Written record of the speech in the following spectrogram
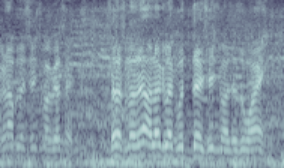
ઘણા બધા સચમાં વેસાય સરસ મજા અલગ અલગ બધા સચમાં છે જો અહીં.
